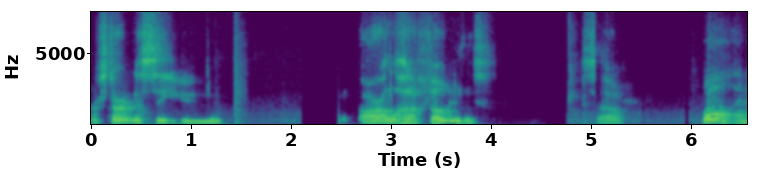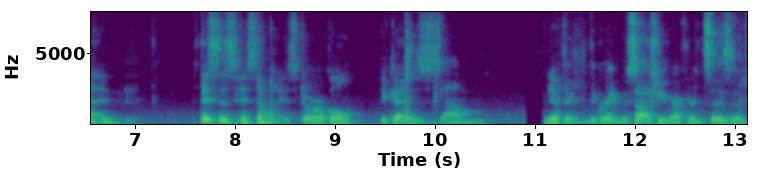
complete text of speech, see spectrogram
are starting to see who are a lot of phonies. So Well, and, and this is his, somewhat historical because um, you know the, the great Musashi references of,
